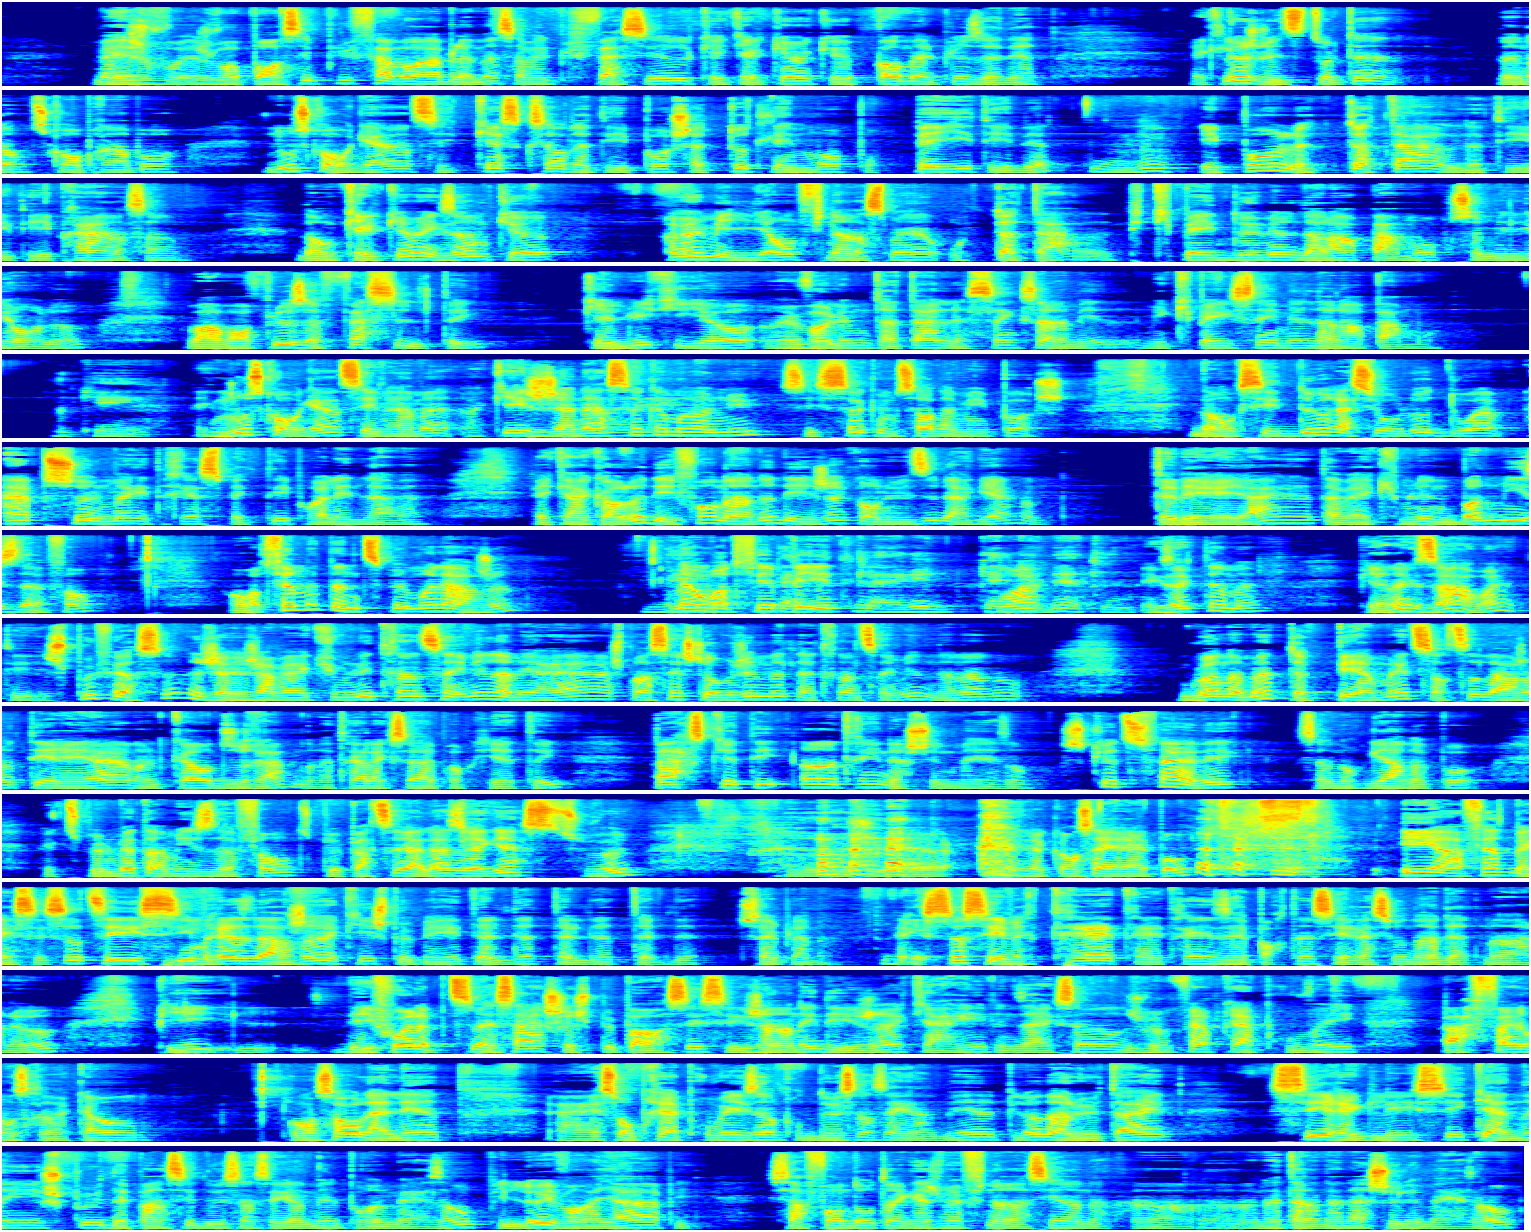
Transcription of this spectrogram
ben, je vais, je vais passer plus favorablement, ça va être plus facile que quelqu'un qui a pas mal plus de dettes. Fait que là, je le dis tout le temps, non, non, tu comprends pas. Nous, ce qu'on regarde, c'est qu'est-ce qui sort de tes poches à tous les mois pour payer tes dettes Mhm. et pas le total de tes, tes prêts ensemble. Donc, quelqu'un, exemple, qui a un million de financement au total, puis qui paye 2000 dollars par mois pour ce million-là, va avoir plus de facilité que lui qui a un volume total de 500 000, mais qui paye 5000 dollars par mois. OK. Fait que nous, ce qu'on regarde, c'est vraiment, OK, je génère ça comme revenu, c'est ça qui me sort de mes poches. Donc, ces deux ratios-là doivent absolument être respectés pour aller de l'avant. Fait qu'encore là, des fois, on en a des gens qu'on lui dit, ben regarde, t'as des REER, t'avais accumulé une bonne mise de fonds, on va te faire mettre un petit peu moins d'argent, mais on va te faire payer... De Ouais. là. Exactement. Puis il y en a qui disent Ah ouais, je peux faire ça. J'avais accumulé 35 000 dans mes je pensais que j'étais obligé de mettre la 35 000. Non, non, non. Le gouvernement te permet de sortir de l'argent de tes REER dans le cadre durable, de rentrer à l'accès à la propriété, parce que tu es en train d'acheter une maison. Ce que tu fais avec, ça ne nous regarde pas. Fait que tu peux le mettre en mise de fonds, tu peux partir à Las Vegas si tu veux. Euh, je ne le conseillerais pas. Et en fait, ben c'est ça, tu sais, s'il me reste de l'argent, ok, je peux payer telle dette, telle dette, telle dette, tout simplement. Ça, c'est très, très, très important, ces ratios d'endettement-là. Puis, des fois, le petit message que je peux passer, c'est que j'en ai des gens qui arrivent et me disent Alexandre, je veux me faire préapprouver. Parfait, on se rencontre. On sort la lettre. Euh, ils sont prêts à approuver, exemple, pour 250 000. Puis là, dans leur tête, c'est réglé, c'est canné, je peux dépenser 250 000 pour une maison. Puis là, ils vont ailleurs, puis ça font d'autres engagements financiers en- en attendant d'acheter la maison.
